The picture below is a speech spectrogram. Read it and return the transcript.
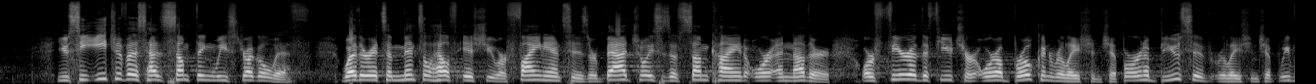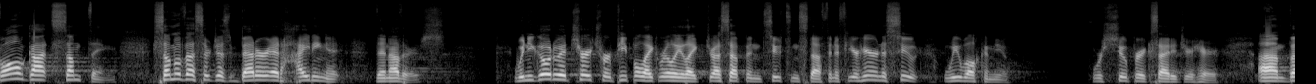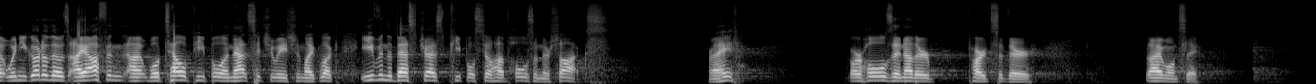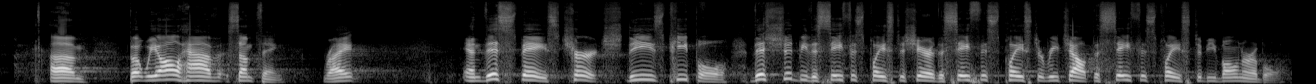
You see, each of us has something we struggle with. Whether it's a mental health issue or finances or bad choices of some kind or another, or fear of the future or a broken relationship or an abusive relationship. We've all got something. Some of us are just better at hiding it than others. When you go to a church where people like really like dress up in suits and stuff, and if you're here in a suit, we welcome you. We're super excited you're here. Um, but when you go to those, I often uh, will tell people in that situation, like, look, even the best dressed people still have holes in their socks, right? Or holes in other parts of their, I won't say. Um, but we all have something, right? And this space, church, these people, this should be the safest place to share, the safest place to reach out, the safest place to be vulnerable.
